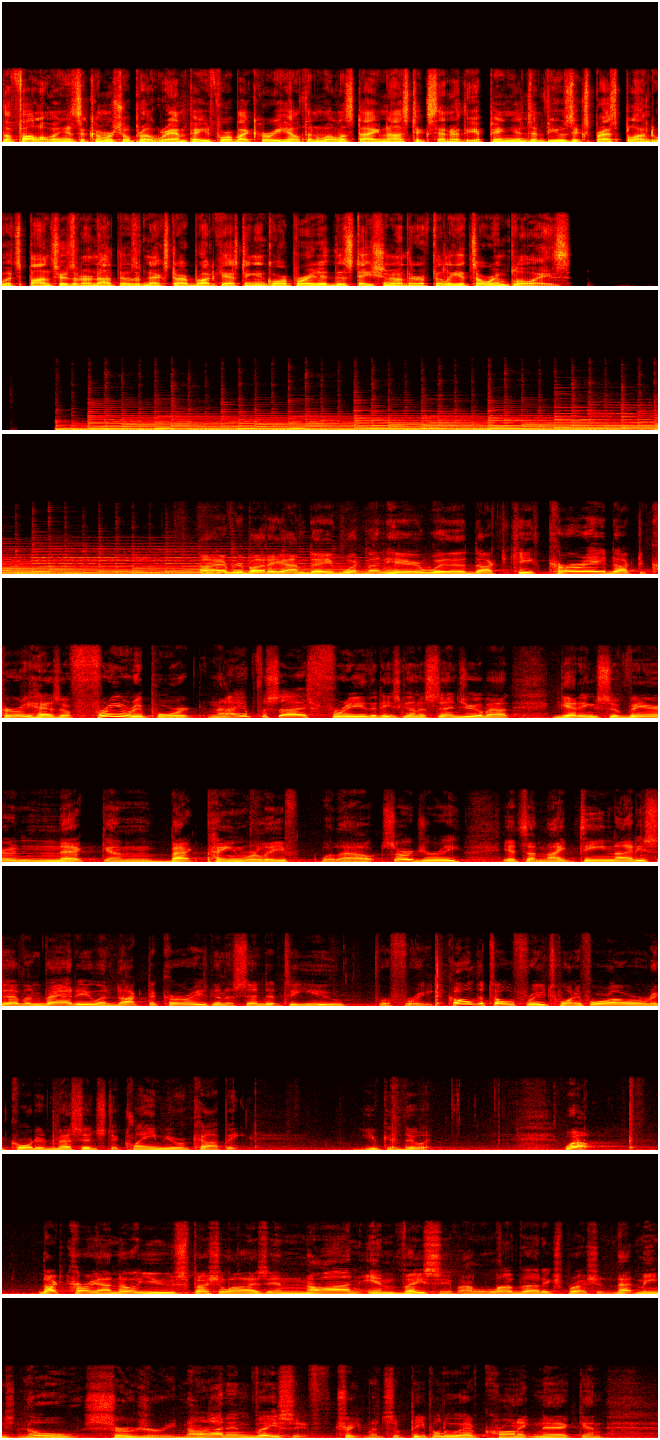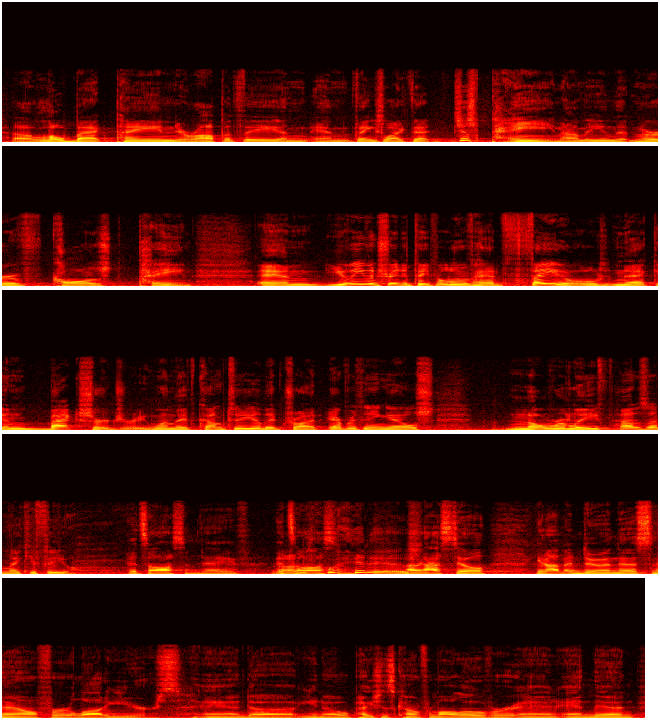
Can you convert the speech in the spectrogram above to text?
The following is a commercial program paid for by Curry Health and Wellness Diagnostic Center. The opinions and views expressed belong to its sponsors and are not those of Nexstar Broadcasting Incorporated, this station, or their affiliates or employees. Hi, everybody. I'm Dave Woodman here with Dr. Keith Curry. Dr. Curry has a free report, and I emphasize free, that he's going to send you about getting severe neck and back pain relief without surgery. It's a 1997 value, and Dr. Curry is going to send it to you for free. Call the toll free 24 hour recorded message to claim your copy. You can do it. Well, Dr. Curry, I know you specialize in non-invasive. I love that expression. That means no surgery, non-invasive treatments of people who have chronic neck and uh, low back pain, neuropathy, and, and things like that. Just pain. I mean, that nerve-caused pain. And you've even treated people who've had failed neck and back surgery. When they've come to you, they've tried everything else, no relief. How does that make you feel? It's awesome, Dave. It's I awesome. it is. I mean, I still, you know, I've been doing this now for a lot of years, and uh, you know, patients come from all over, and and then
